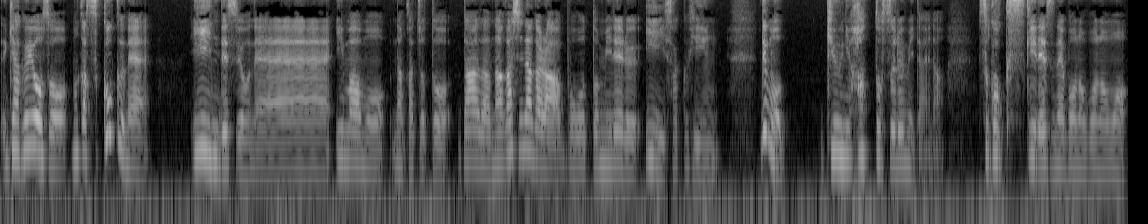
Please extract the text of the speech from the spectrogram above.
ギャグ要素、なんかすっごくね、いいんですよね。今もなんかちょっとダーダー流しながらぼーっと見れるいい作品。でも急にハッとするみたいな。すごく好きですね、ボノボノも。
